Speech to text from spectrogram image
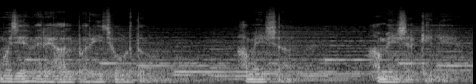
मुझे मेरे हाल पर ही छोड़ दो। हमेशा हमेशा के लिए।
